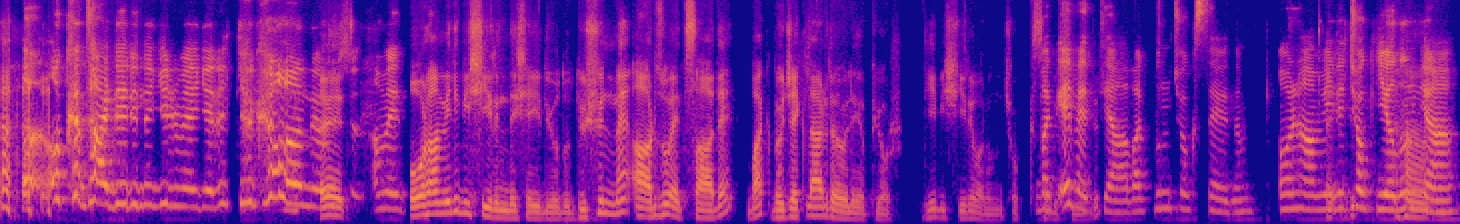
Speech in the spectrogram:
o, o kadar derine girmeye gerek yok falan. Evet. Ama Orhan Veli bir şiirinde şey diyordu. Düşünme, arzu et sade. Bak böcekler de öyle yapıyor diye bir şiiri var onun çok kısa bak şiirdir. evet ya bak bunu çok sevdim. Orhan Veli Evet, çok yalın Ha. ya.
